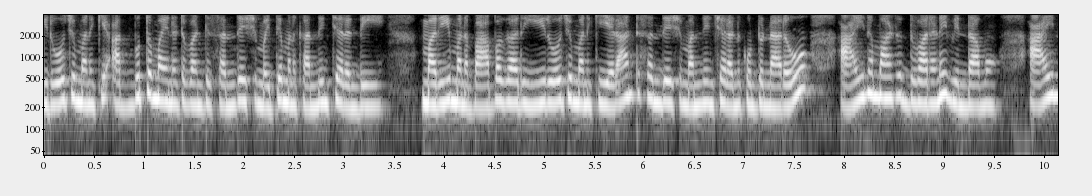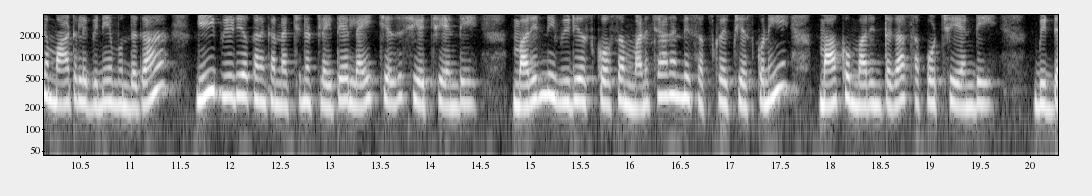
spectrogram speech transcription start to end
ఈరోజు మనకి అద్భుతమైనటువంటి సందేశం అయితే మనకు అందించారండి. మరి మన బాబాగారు ఈరోజు మనకి ఎలాంటి సందేశం అందించాలనుకుంటున్నారో ఆయన మాట ద్వారానే విందాము. ఆయన మాటలు వినే ముందుగా ఈ వీడియో కనుక నచ్చినట్లయితే లైక్ చేసి షేర్ చేయండి. మరిన్ని వీడియోస్ కోసం మన ఛానల్ని సబ్స్క్రైబ్ చేసుకొని మాకు మరింతగా సపోర్ట్ చేయండి. బిడ్డ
